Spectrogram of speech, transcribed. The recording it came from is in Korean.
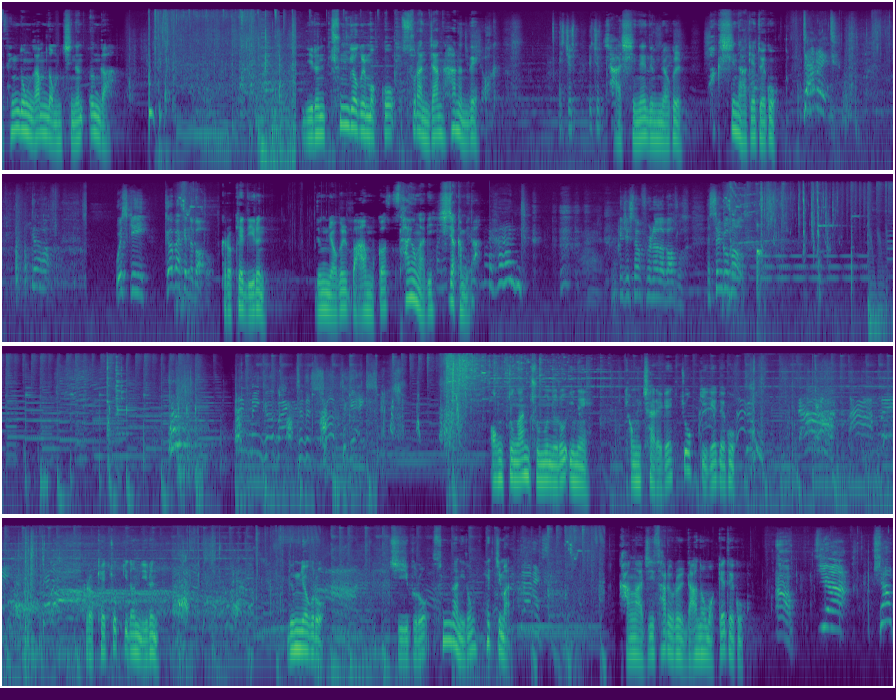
생동감 넘치는 응가. 닐은 충격을 먹고 술 한잔 하는데 자신의 능력을 확신하게 되고. 그렇게 닐은 능력을 마음껏 사용하기 시작합니다. 엉뚱한 주문으로 인해 경찰에게 쫓기게 되고 그렇게 쫓기던 닐은 능력으로 집으로 순간이동 했지만 강아지 사료를 나눠 먹게 되고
